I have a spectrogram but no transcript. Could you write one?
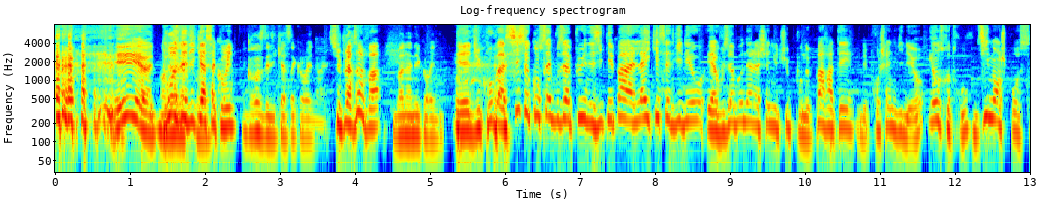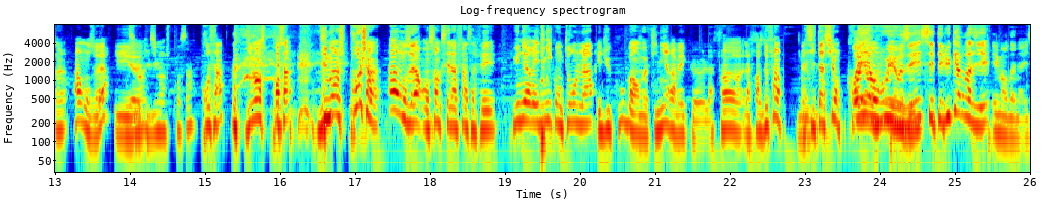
et euh, On grosse dédicace à Corinne, Grosse dédicace à Corinne. ouais. super sympa. Bonne année, Corinne. Et du coup, bah, si ce concept vous a plu, n'hésitez pas à liker cette vidéo et à vous abonner à la chaîne YouTube pour ne pas rater les prochaines vidéos. Et on se retrouve dimanche prochain à 11h. Et euh, Dimanche, dimanche prochain. prochain, dimanche prochain, dimanche prochain à 11h. On sent que c'est la fin, ça fait une heure et demie qu'on tourne là. Et du coup, bah, on va finir avec euh, la, fin, la phrase de fin, la citation. Croyez en vous et osez, c'était Lucas Brasier. Et Mordanize.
